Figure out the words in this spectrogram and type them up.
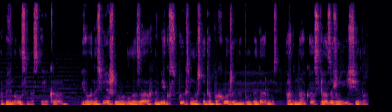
оглянулся на старика, в его насмешливых глазах на миг вспыхнуло что-то похожее на благодарность, однако сразу же исчезло.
